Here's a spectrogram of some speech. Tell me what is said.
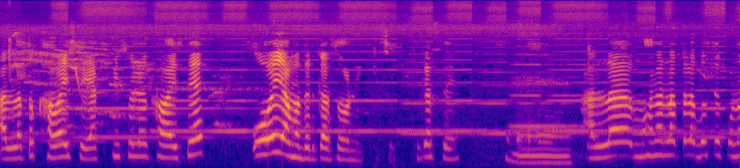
আল্লাহ তো খাওয়াইছে এক পিস হলেও খাওয়াইছে ওই আমাদের কাছে অনেক কিছু ঠিক আছে? আল্লাহ মহান আল্লাহ তালা বলছে কোনো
